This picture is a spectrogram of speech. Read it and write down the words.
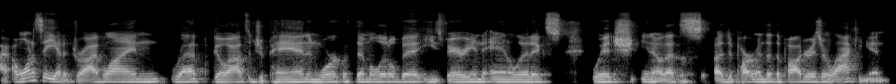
I, I want to say he had a Driveline rep go out to Japan and work with them a little bit. He's very into analytics, which, you know, that's a department that the Padres are lacking in.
